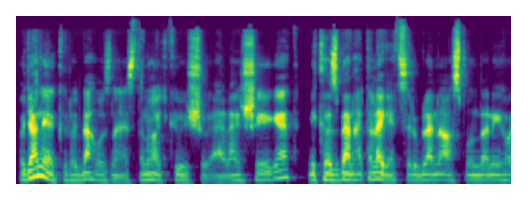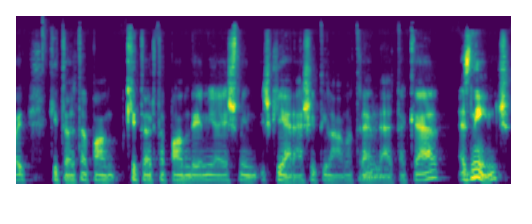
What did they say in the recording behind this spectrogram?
hogy anélkül, hogy behozná ezt a nagy külső ellenséget, miközben hát a legegyszerűbb lenne azt mondani, hogy kitört a, pan, kitört a pandémia, és, mind, és kiárási tilalmat rendeltek el. Ez nincs,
